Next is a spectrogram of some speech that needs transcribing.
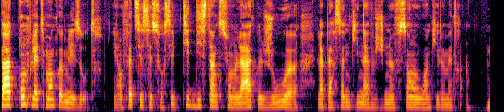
pas complètement comme les autres. Et en fait, c'est sur ces petites distinctions-là que joue la personne qui nage 900 ou 1 km 1.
